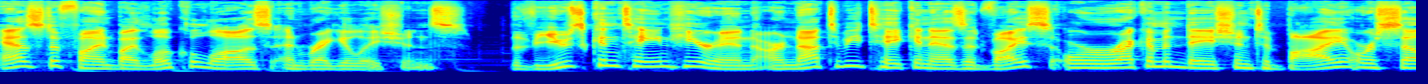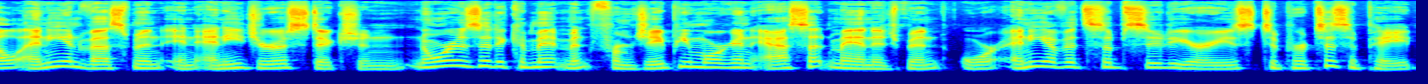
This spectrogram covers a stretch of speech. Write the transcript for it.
as defined by local laws and regulations. The views contained herein are not to be taken as advice or a recommendation to buy or sell any investment in any jurisdiction, nor is it a commitment from JP Morgan Asset Management or any of its subsidiaries to participate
